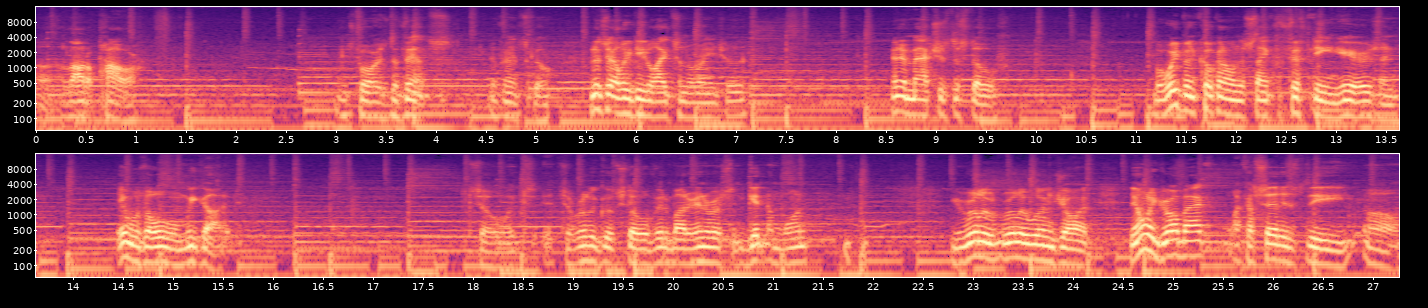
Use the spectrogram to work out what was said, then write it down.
uh, a lot of power as far as the vents, the vents go. And there's LED lights in the range hood. And it matches the stove. But we've been cooking on this thing for 15 years and it was old when we got it. So it's it's a really good stove. If anybody interested in getting them one, you really really will enjoy it. The only drawback, like I said, is the uh,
